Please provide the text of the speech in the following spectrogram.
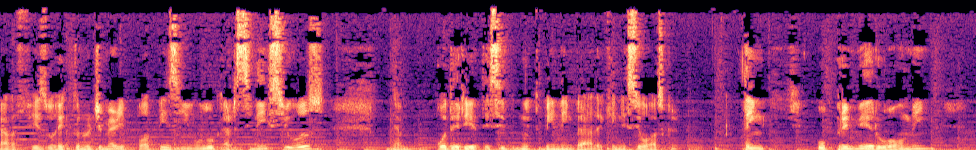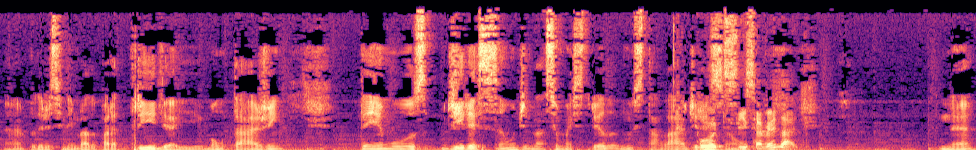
Ela fez o retorno de Mary Poppins em um lugar silencioso. Né? Poderia ter sido muito bem lembrada aqui nesse Oscar tem o primeiro homem, uh, poderia ser lembrado para trilha e montagem. Temos direção de Nasce uma Estrela, não está lá a direção. Putz, isso é verdade. Né?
